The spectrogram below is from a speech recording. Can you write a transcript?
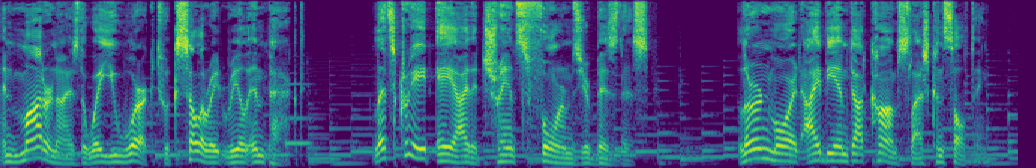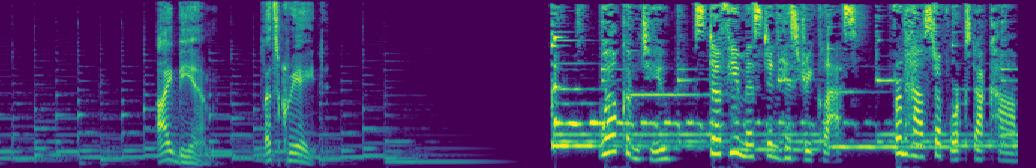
and modernize the way you work to accelerate real impact. Let's create AI that transforms your business Learn more at ibm.com slash consulting. IBM. Let's create. Welcome to Stuff You Missed in History class from HowStuffWorks.com.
